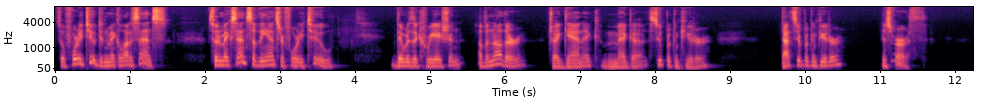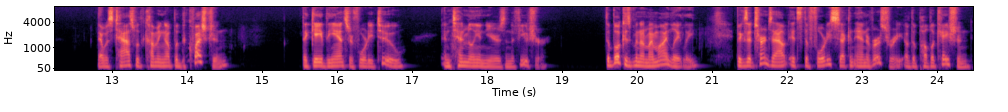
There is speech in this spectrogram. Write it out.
So 42 didn't make a lot of sense. So, to make sense of the answer 42, there was a creation of another gigantic mega supercomputer. That supercomputer is Earth. That was tasked with coming up with the question that gave the answer 42 in 10 million years in the future. The book has been on my mind lately because it turns out it's the 42nd anniversary of the publication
